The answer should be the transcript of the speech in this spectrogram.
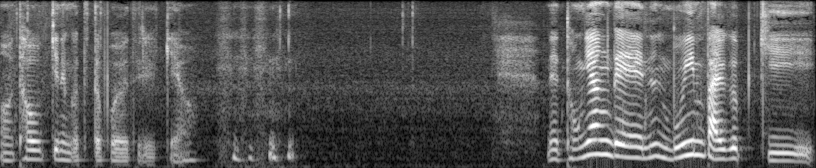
어, 더 웃기는 것도 또 보여드릴게요. 네, 동양대에는 무인 발급기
